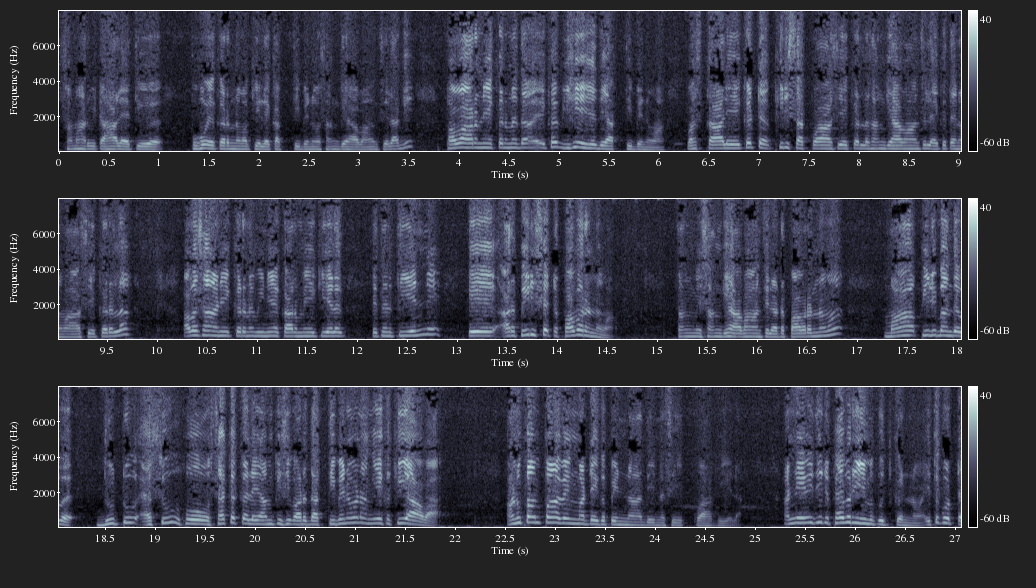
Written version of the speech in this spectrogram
සමහර විට අහලා ඇති ඔය පොහොය කරනවා කියලා එකක් තිබෙනවා සංඝයා වහන්සේලාගේ. පවාරණය කරන එක විශේෂ දෙයක් තිබෙනවා. වස් කාලයකට පිරිසක් වාසය කරලා සංඝයා වහන්සේලා එකතැන වාසය කරලා අවසානයේ කරන විනය කර්මය කියලා එතන තියෙන්නේ ඒ අර පිරිසට පවරනවා. සං මේ සංඝයා වහන්සේලාට පවරනවා මා පිළිබඳව දුටු ඇසු හෝ සැකකල යම් කිසි වරදක් තිබෙනවා නම් ඒක කියාවා. අනුකම්පාවෙන් මට ඒක පෙන්වා දෙන්න සීක්වා කියලා. අන්න ඒ විදිහට පැවරීමකුත් කරනවා. එතකොට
